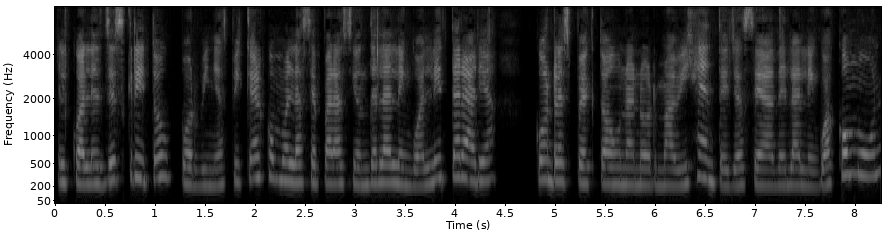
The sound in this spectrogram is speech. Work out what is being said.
el cual es descrito por Viñas Piquer como la separación de la lengua literaria con respecto a una norma vigente, ya sea de la lengua común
